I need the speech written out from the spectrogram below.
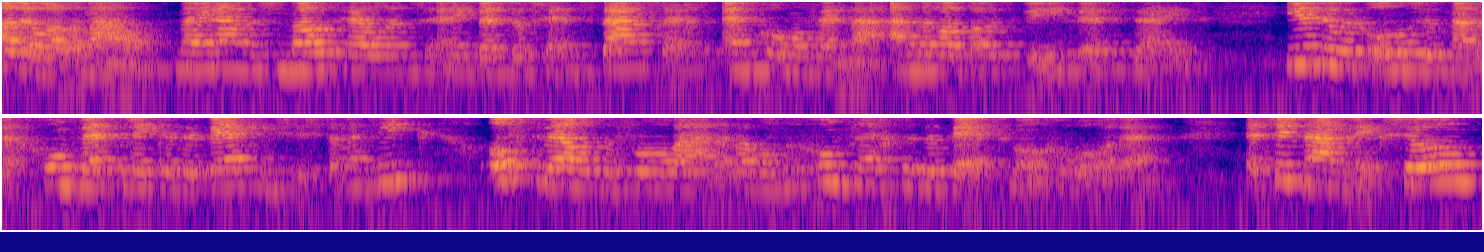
Hallo allemaal, mijn naam is Maud Heldens en ik ben docent staatsrecht en promovenda aan de Radboud Universiteit. Hier doe ik onderzoek naar de grondwettelijke beperkingssystematiek, oftewel de voorwaarden waaronder grondrechten beperkt mogen worden. Het zit namelijk zo,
